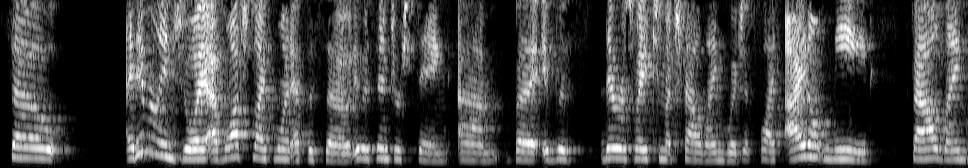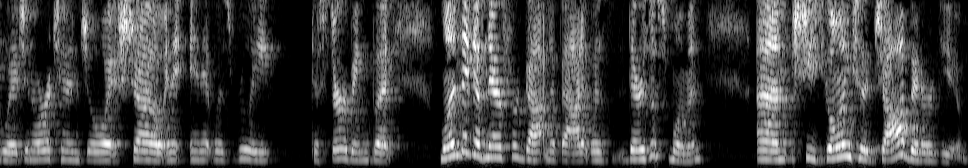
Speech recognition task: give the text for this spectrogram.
so I didn't really enjoy it. I watched like one episode. It was interesting, um, but it was there was way too much foul language. It's like I don't need foul language in order to enjoy a show, and it, and it was really disturbing. But one thing I've never forgotten about it was there's this woman. Um, she's going to a job interview.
